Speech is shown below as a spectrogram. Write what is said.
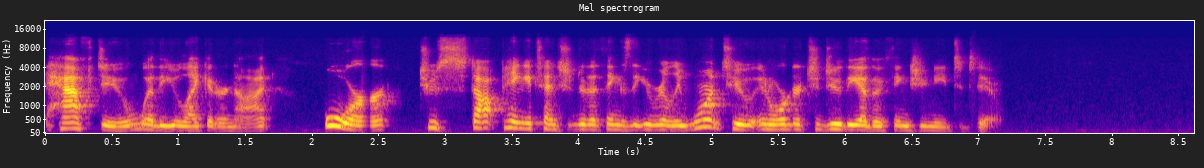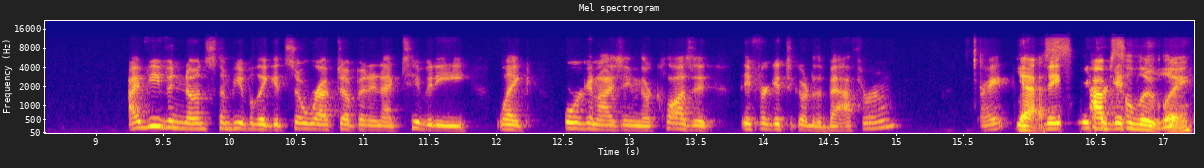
have to, whether you like it or not, or to stop paying attention to the things that you really want to in order to do the other things you need to do. I've even known some people that get so wrapped up in an activity like organizing their closet, they forget to go to the bathroom, right? Yes, they, they absolutely.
